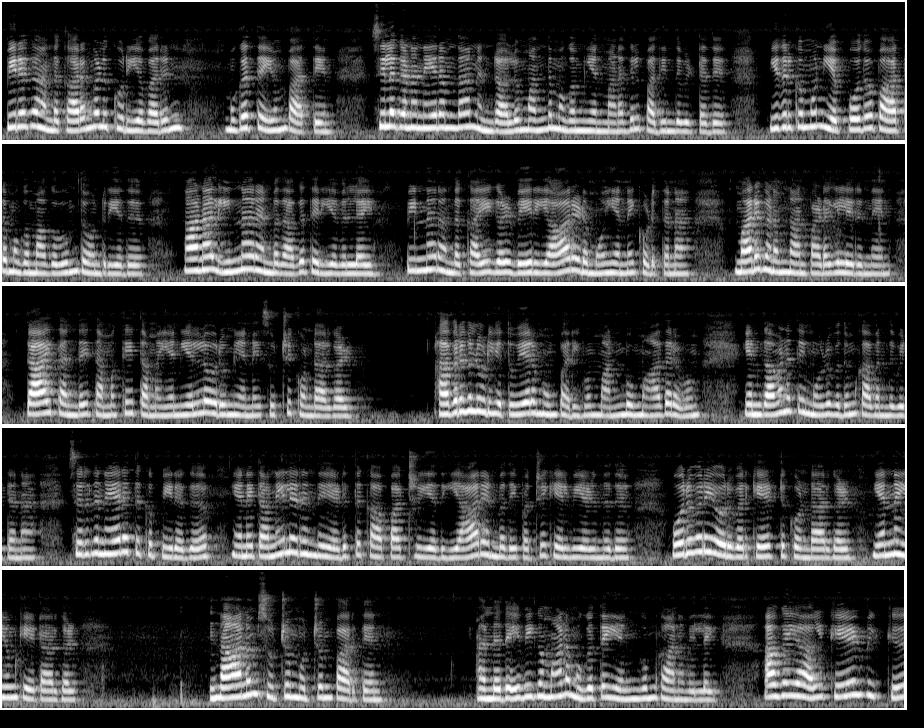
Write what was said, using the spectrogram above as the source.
பிறகு அந்த கரங்களுக்குரியவரின் முகத்தையும் பார்த்தேன். சில கண நேரம்தான் என்றாலும் அந்த முகம் என் மனதில் பதிந்துவிட்டது. இதற்கு முன் எப்போதோ பார்த்த முகமாகவும் தோன்றியது. ஆனால் இன்னார் என்பதாக தெரியவில்லை. பின்னர் அந்த கைகள் வேறு யாரிடமோ என்னை கொடுத்தன. மறுகணம் நான் படகில் இருந்தேன். தாய் தந்தை தமக்கை தமையன் எல்லோரும் என்னை சுற்றி கொண்டார்கள். அவர்களுடைய துயரமும் பரிவும் அன்பும் ஆதரவும் என் கவனத்தை முழுவதும் கவர்ந்துவிட்டன சிறிது நேரத்துக்கு பிறகு என்னை தன்னிலிருந்து எடுத்து காப்பாற்றியது யார் என்பதை பற்றி கேள்வி எழுந்தது. ஒருவரை ஒருவர் கேட்டுக்கொண்டார்கள் என்னையும் கேட்டார்கள். நானும் சுற்றும் முற்றும் பார்த்தேன். அந்த தெய்வீகமான முகத்தை எங்கும் காணவில்லை. ஆகையால் கேள்விக்கு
